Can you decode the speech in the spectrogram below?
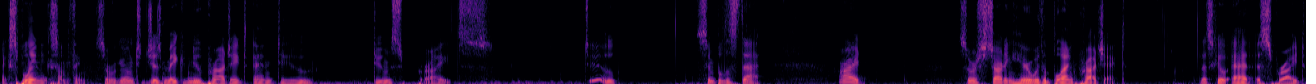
explaining something. So we're going to just make a new project and do Doom Sprites 2. Simple as that. Alright, so we're starting here with a blank project. Let's go add a sprite,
